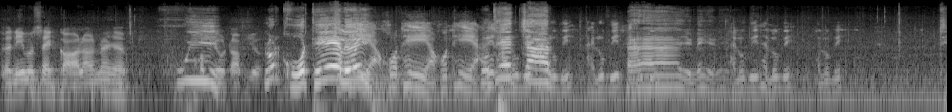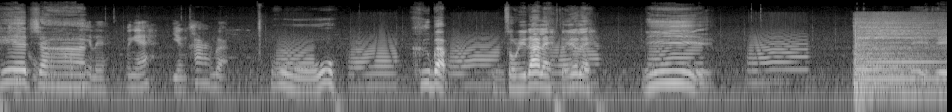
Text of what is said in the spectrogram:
ตอนนี้มันใส่เก่อแล้วน่าจะ อุ้ยคอมเดียวดรอปอยู่รถโคตรเท่เลย โคตรเท่อะโคตรเท่อะโคตรฮ้ยเท่จัด ถ่ายรูปดิถ่ายรูปดินะถ่ายรูปดินะอยู่นี่อยู่นี่ถ่ายรูปดิถ่ายรูปดิถ่ายรูปดิเท่จัโคตรดเท่เลยเป็นไงเอียงข้างด้วยโอ้โห คือแบบทรงนี้ได้เลยตรงนี้ได้เลย นี่ นี่เท่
